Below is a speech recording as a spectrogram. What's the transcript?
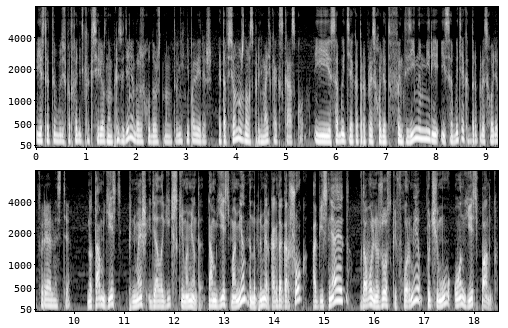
если ты будешь подходить как к серьезному произведению, даже художественному, ты в них не поверишь. Это все нужно воспринимать как сказку. И события, которые происходят в фэнтезийном мире, и события, которые происходят в реальности. Но там есть, понимаешь, идеологические моменты. Там есть моменты, например, когда Горшок объясняет в довольно жесткой форме, почему он есть панк.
